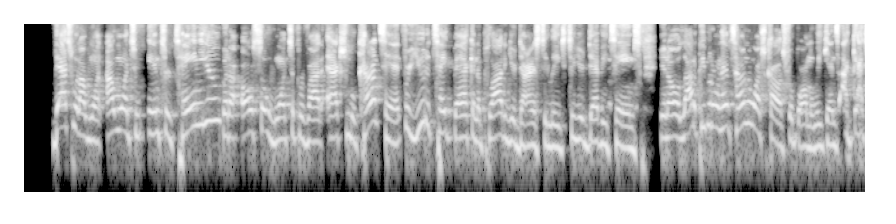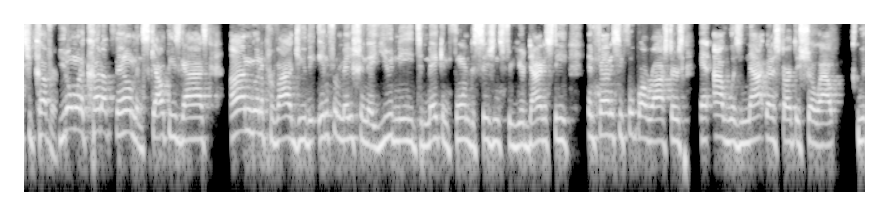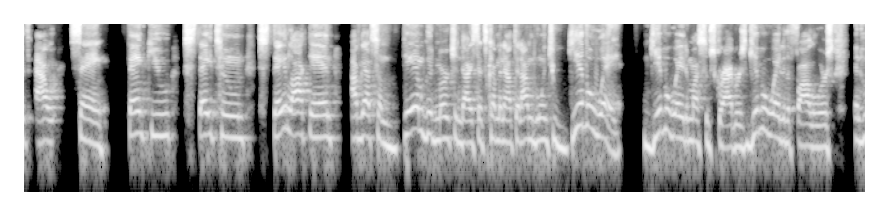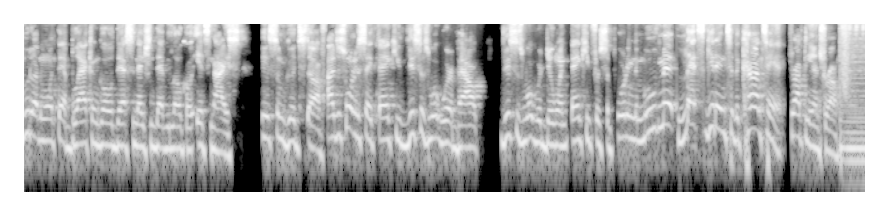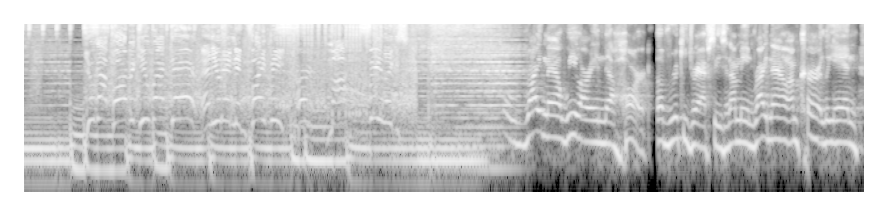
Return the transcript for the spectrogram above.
That's what I want. I want to entertain you, but I also want to provide actionable content for you to take back and apply to your dynasty leagues, to your Devy teams. You know, a lot of people don't have time to watch college football on the weekends. I got you covered. You don't want to cut up film and scout these guys. I'm going to provide you the information that you need to make informed decisions for your dynasty and fantasy football rosters. And I was not going to start the show out without saying Thank you. Stay tuned. Stay locked in. I've got some damn good merchandise that's coming out that I'm going to give away. Give away to my subscribers, give away to the followers. And who doesn't want that black and gold Destination Devy logo? It's nice. It's some good stuff. I just wanted to say thank you. This is what we're about. This is what we're doing. Thank you for supporting the movement. Let's get into the content. Drop the intro. Right now we are in the heart of rookie draft season. I mean, right now I'm currently in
